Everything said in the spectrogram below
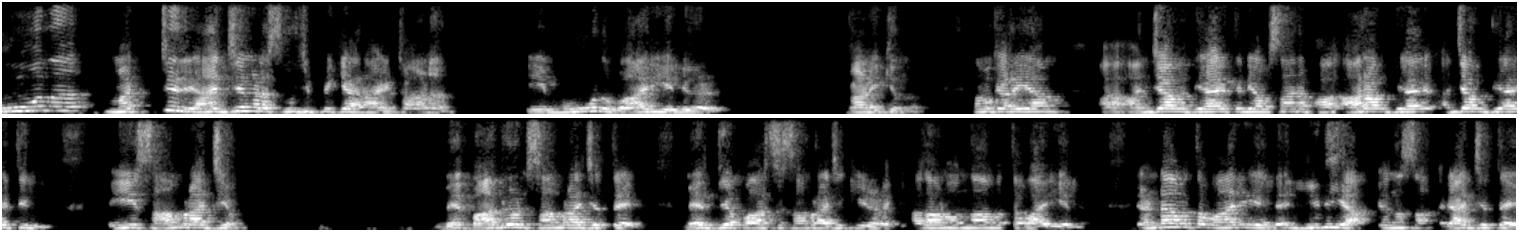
മൂന്ന് മറ്റ് രാജ്യങ്ങളെ സൂചിപ്പിക്കാനായിട്ടാണ് ഈ മൂന്ന് വാരിയല്ലുകൾ കാണിക്കുന്നത്. നമുക്കറിയാം അഞ്ചാം അധ്യായത്തിന്റെ അവസാന ആറാം അധ്യായ അഞ്ചാം അധ്യായത്തിൽ ഈ സാമ്രാജ്യം ബാബിലോൺ സാമ്രാജ്യത്തെ മേദ്യ പാർശ്യ സാമ്രാജ്യം കീഴടക്കി. അതാണ് ഒന്നാമത്തെ വാരിയൽ രണ്ടാമത്തെ വാരിയൽ ലിഡിയ എന്ന രാജ്യത്തെ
